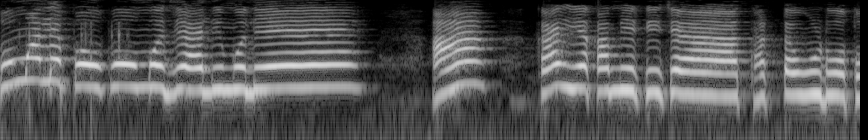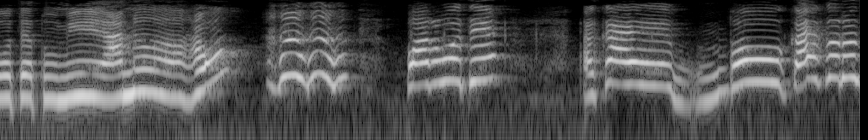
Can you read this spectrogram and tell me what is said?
तुम्हाला पाहू पाहू मजा आली मुले हा काय एकामेकीच्या थट्टा उडवत होत्या तुम्ही आणि हो पार्वती अ, काय भाऊ काय करत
